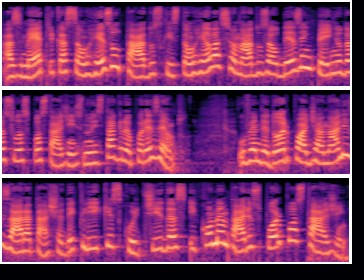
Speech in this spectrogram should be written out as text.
As métricas são resultados que estão relacionados ao desempenho das suas postagens no Instagram, por exemplo. O vendedor pode analisar a taxa de cliques, curtidas e comentários por postagem,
